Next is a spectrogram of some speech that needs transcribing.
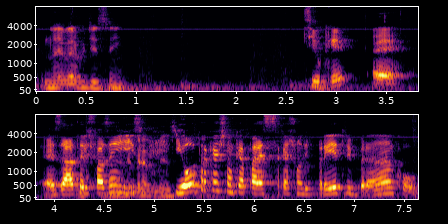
Eu não lembrava disso, hein? Se o quê? É, exato, eles fazem isso. E outra questão que aparece, essa questão de preto e branco,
